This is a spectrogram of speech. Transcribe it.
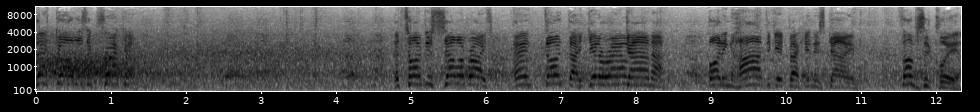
That goal is a cracker. A time to celebrate. And don't they get around Garner. Fighting hard to get back in this game. Thumps it clear.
